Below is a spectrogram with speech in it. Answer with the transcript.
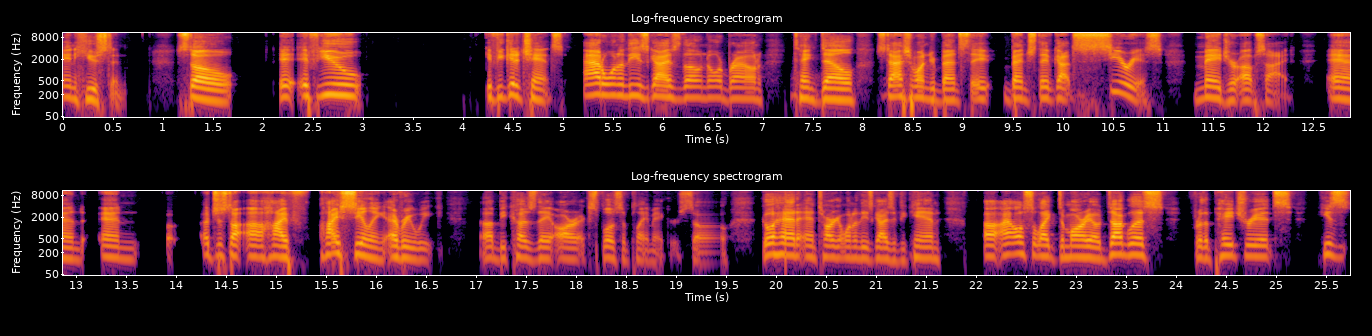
in Houston. So if you if you get a chance, add one of these guys though, Noah Brown, Tank Dell, stash them on your bench. They bench. They've got serious major upside and and uh, just a, a high high ceiling every week uh, because they are explosive playmakers. So go ahead and target one of these guys if you can. Uh, I also like DeMario Douglas for the Patriots. He's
